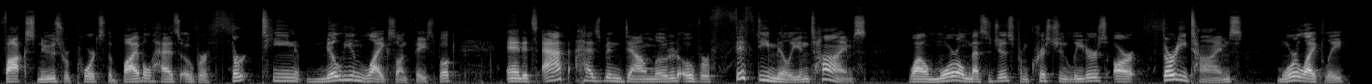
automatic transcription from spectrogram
Fox News reports the Bible has over 13 million likes on Facebook, and its app has been downloaded over 50 million times, while moral messages from Christian leaders are 30 times more likely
